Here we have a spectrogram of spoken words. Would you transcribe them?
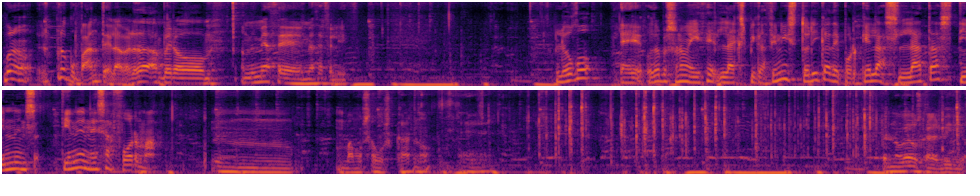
Bueno, es preocupante, la verdad, pero a mí me hace, me hace feliz. Luego, eh, otra persona me dice la explicación histórica de por qué las latas tienen, tienen esa forma. Mm, vamos a buscar, ¿no? Eh, pero no voy a buscar el vídeo.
